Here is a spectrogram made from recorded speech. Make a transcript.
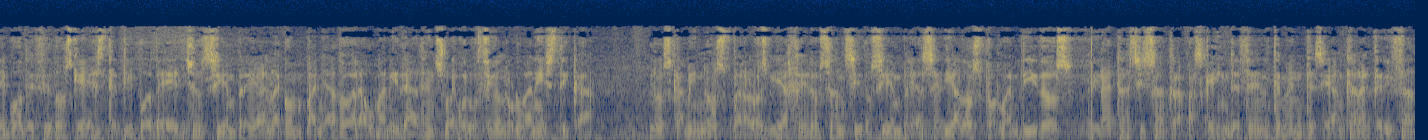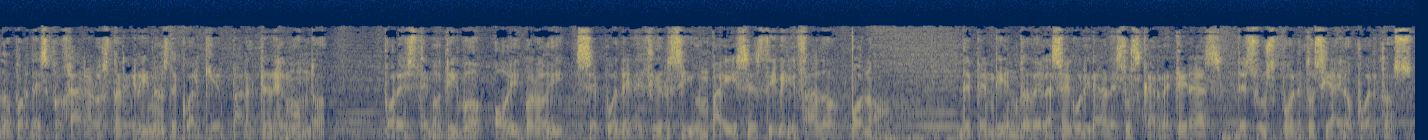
Debo deciros que este tipo de hechos siempre han acompañado a la humanidad en su evolución urbanística. Los caminos para los viajeros han sido siempre asediados por bandidos, piratas y sátrapas que indecentemente se han caracterizado por despojar a los peregrinos de cualquier parte del mundo. Por este motivo, hoy por hoy, se puede decir si un país es civilizado, o no. Dependiendo de la seguridad de sus carreteras, de sus puertos y aeropuertos.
